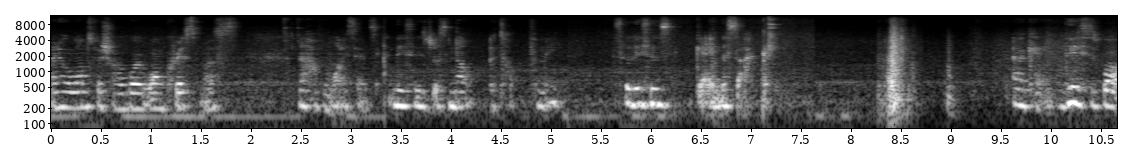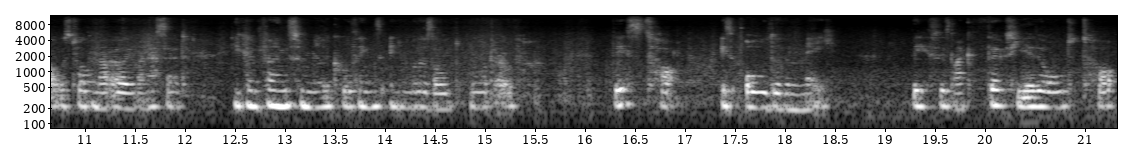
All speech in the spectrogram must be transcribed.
I know once for sure I wore it one Christmas, and I haven't worn it since. This is just not a top for me. So this is getting the sack. Okay, this is what I was talking about earlier when I said you can find some really cool things in your mother's old wardrobe. This top is older than me. This is like a 30 years old top.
